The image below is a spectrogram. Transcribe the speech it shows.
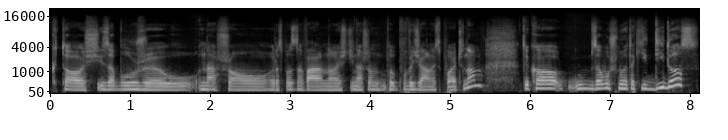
ktoś zaburzył naszą rozpoznawalność i naszą odpowiedzialność społeczną, tylko załóżmy taki DDoS,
